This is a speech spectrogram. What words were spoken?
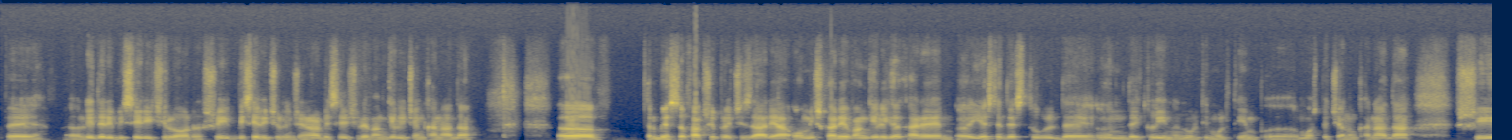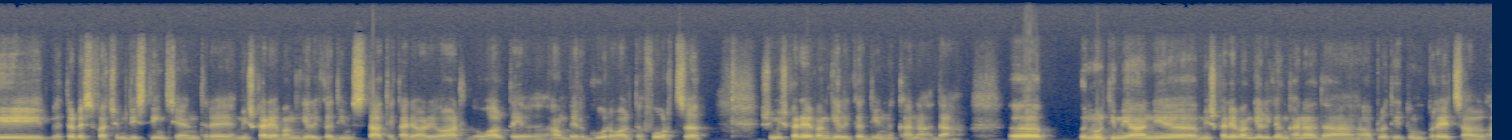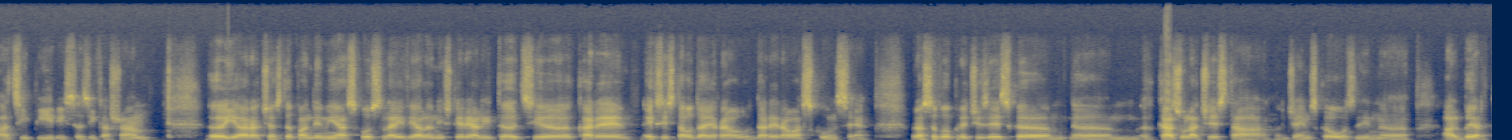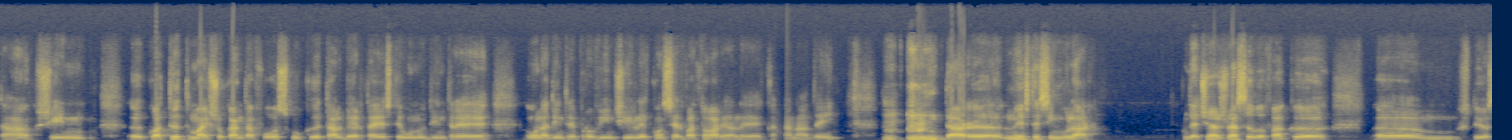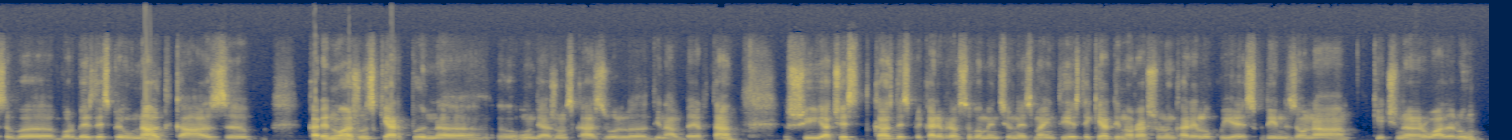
pe liderii bisericilor și bisericile în general, bisericile evanghelice în Canada, Trebuie să fac și precizarea, o mișcare evanghelică care uh, este destul de în declin în ultimul timp, uh, în mod special în Canada, și trebuie să facem distinție între mișcarea evanghelică din state care are o, o altă ambergură, o altă forță, și mișcarea evanghelică din Canada. Uh, în ultimii ani, eh, mișcarea evanghelică în Canada a plătit un preț al ațipirii, să zic așa, eh, iar această pandemie a scos la iveală niște realități eh, care existau, dar erau, dar erau ascunse. Vreau să vă precizez că cazul acesta, James Coates din Alberta, și cu atât mai șocant a fost cu cât Alberta este unul dintre, una dintre provinciile conservatoare ale Canadei, dar nu este singular de aceea aș vrea să vă fac, uh, uh, știu eu, să vă vorbesc despre un alt caz uh, care nu a ajuns chiar până unde a ajuns cazul din Alberta și acest caz despre care vreau să vă menționez mai întâi este chiar din orașul în care locuiesc, din zona Kitchener-Waterloo.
